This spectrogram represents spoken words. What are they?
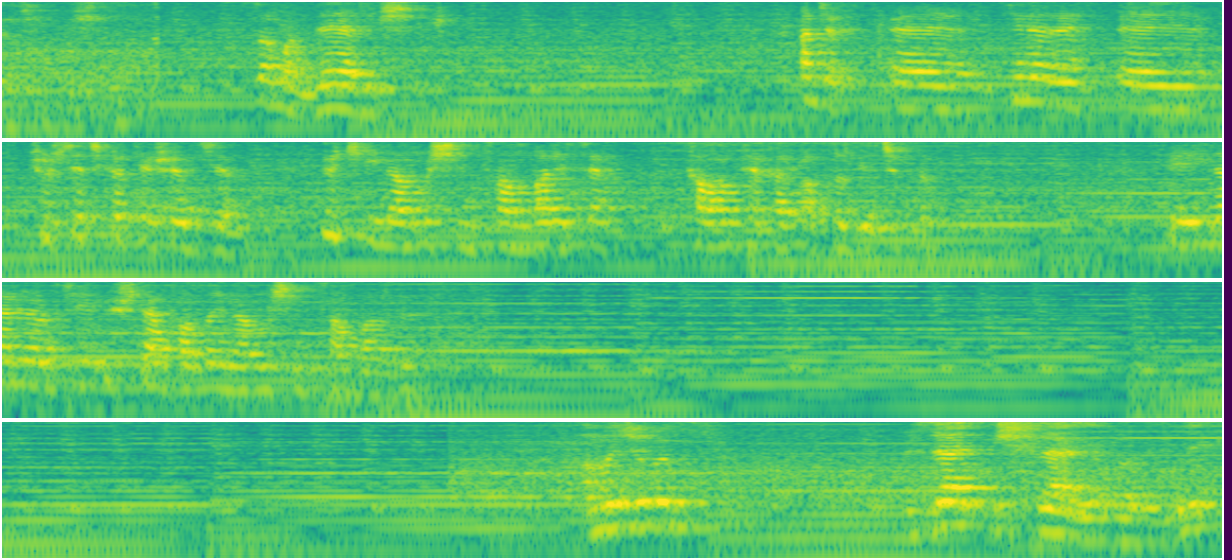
gerçekleştirdik. zaman değerli bir şey. Ancak e, yine de e, kürsüye çıkarken şöyle diyeceğim. Üç inanmış insan var ise kalan teferruattır diye çıktım. E, inanıyorum ki üçten fazla inanmış insan vardı. Amacımız güzel işler yapabilmek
